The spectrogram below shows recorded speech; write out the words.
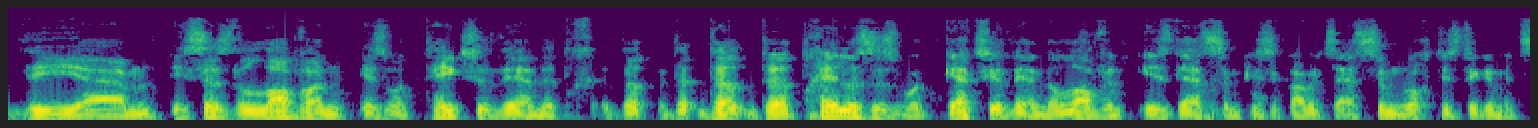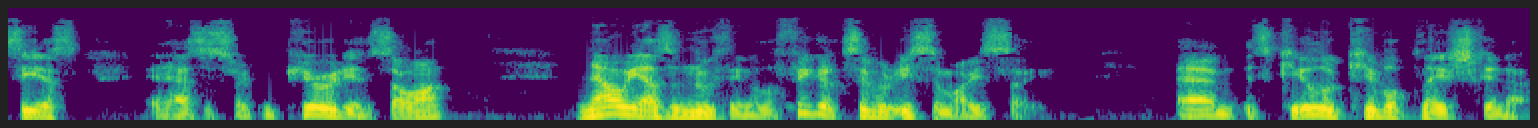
the um, he says the lovan is what takes you there, and the the the, the, is what gets you there, and the lovan is the esem kisakav. It's esem ruchtistik mitzias. It has a certain purity and so on. Now he has a new thing. Um, it's ki'ilu kibel pnei shchina.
